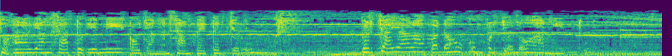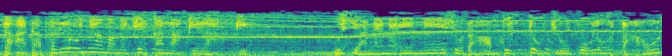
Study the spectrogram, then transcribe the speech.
soal yang satu ini kau jangan sampai terjerumus. Percayalah pada hukum perjodohan itu. Tak ada perlunya memikirkan laki-laki. Usia nenek ini sudah hampir 70 tahun.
